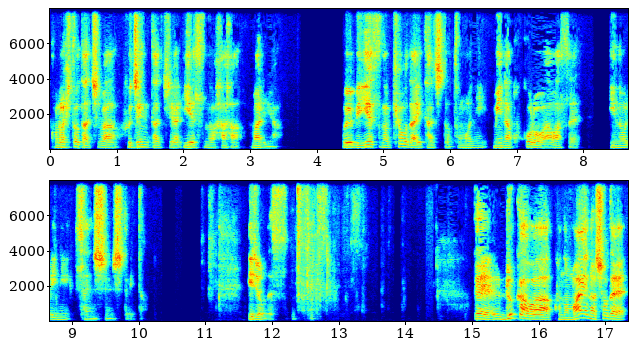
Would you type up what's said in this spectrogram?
この人たちは婦人たちやイエスの母、マリア、およびイエスの兄弟たちと共に皆心を合わせ、祈りに先進していた。以上です。で、ルカはこの前の書で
